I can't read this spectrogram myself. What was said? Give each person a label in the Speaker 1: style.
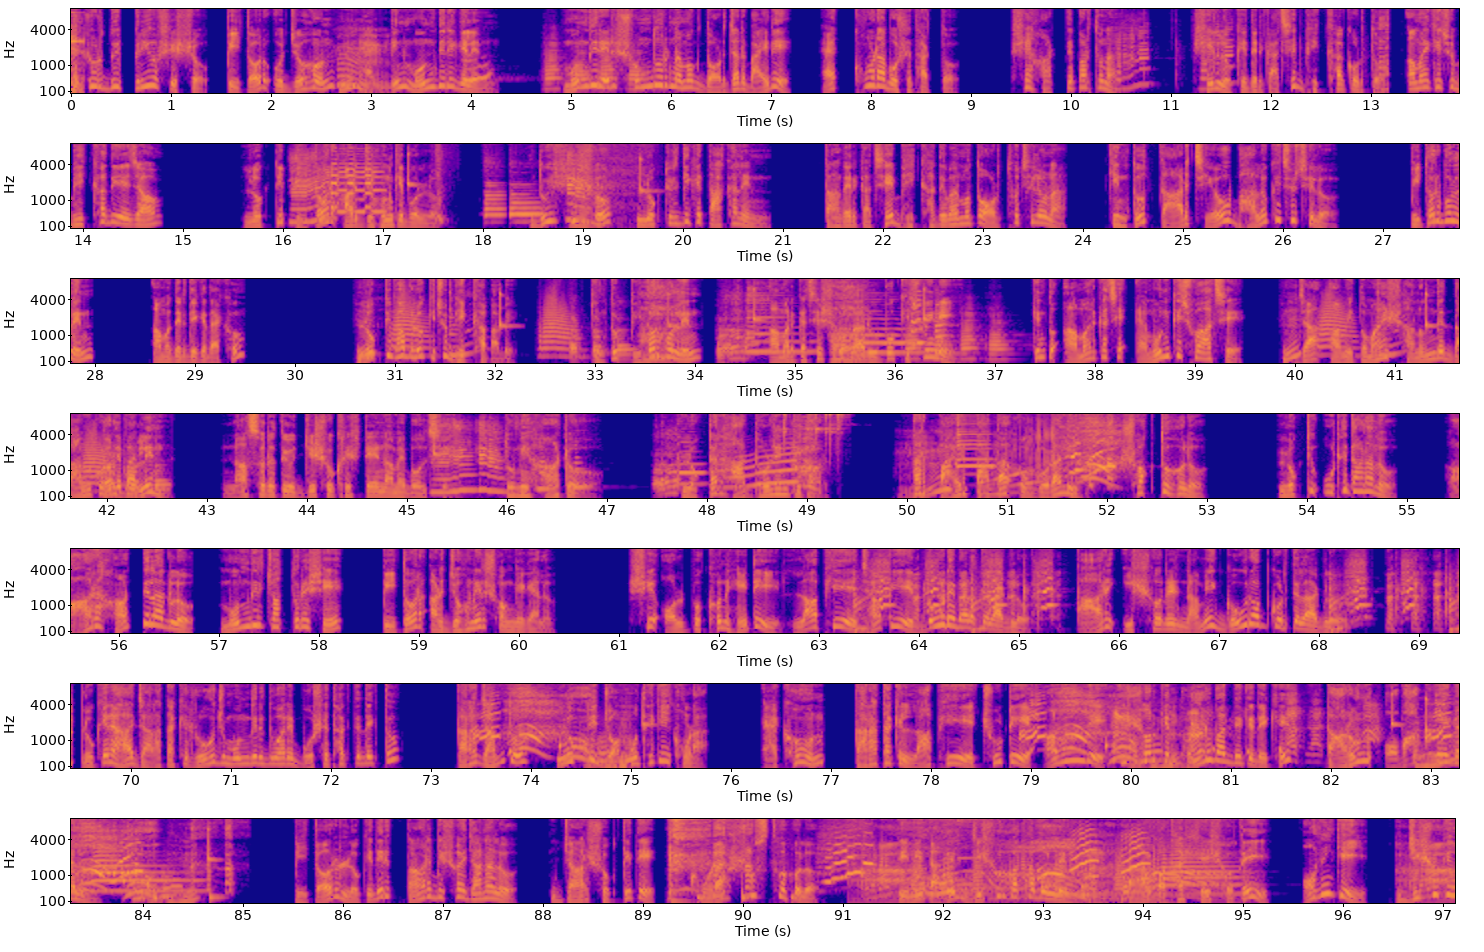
Speaker 1: মিঠুর দুই প্রিয় শিষ্য পিতর ও জোহন একদিন মন্দিরে গেলেন। মন্দিরের সুন্দর নামক দরজার বাইরে এক খোঁড়া বসে থাকত। সে হাঁটতে পারত না। সে লোকেদের কাছে ভিক্ষা করত। আমায় কিছু ভিক্ষা দিয়ে যাও। লোকটি পিতর আর জোহনকে বলল দুই শিষ্য লোকটির দিকে তাকালেন। তাদের কাছে ভিক্ষা দেবার মতো অর্থ ছিল না কিন্তু তার চেয়েও ভালো কিছু ছিল। পিতর বললেন আমাদের দিকে দেখো। লোকটি ভাবল কিছু ভিক্ষা পাবে। কিন্তু পিতর বললেন আমার কাছে সোনা রূপো কিছুই নেই কিন্তু আমার কাছে এমন কিছু আছে যা আমি তোমায় সানন্দে দান করতে পারলেন নাসরতীয় যীশু খ্রিস্টের নামে বলছি তুমি হাঁটো। লোকটার হাত ধরলেন পিতর। তার পায়ের পাতা ও গোড়ালি শক্ত হল। লোকটি উঠে দাঁড়াল আর হাঁটতে লাগল। মন্দির চত্বরে সে পিতর আর জোহনের সঙ্গে গেল। সে অল্পক্ষণ হেঁটেই লাফিয়ে ঝাঁপিয়ে দৌড়ে বেড়াতে লাগল আর ঈশ্বরের নামে গৌরব করতে লাগল। লোকেরা যারা তাকে রোজ মন্দির দুয়ারে বসে থাকতে দেখত, তারা জানতো লোকটি জন্ম থেকেই খোঁড়া। এখন তারা তাকে লাফিয়ে, ছুটে, আনন্দে ঈশ্বরকে ধন্যবাদ দিতে দেখে দারুণ অবাক হয়ে গেল। পিতর লোকেদের তার বিষয়ে জানালো যার শক্তিতে ঘোড়া সুস্থ হল। তিনি তাদের যিশুর কথা বললেন। তার কথা শেষ হতেই অনেকেই যিশুকে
